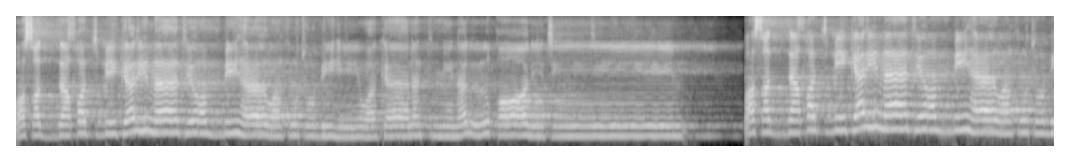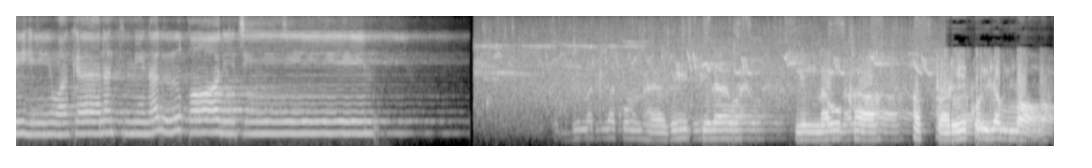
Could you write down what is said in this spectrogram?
وصدقت بكلمات ربها وكتبه وكانت من القانتين. وصدقت بكلمات ربها وكتبه وكانت من القانتين. قدمت لكم هذه التلاوة من موقع الطريق إلى الله.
